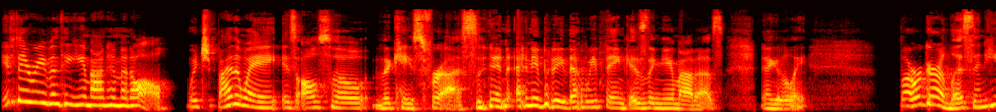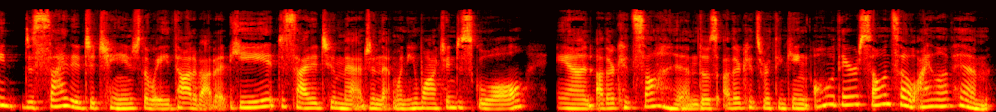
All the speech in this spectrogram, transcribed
if they were even thinking about him at all, which, by the way, is also the case for us and anybody that we think is thinking about us negatively. But regardless, then he decided to change the way he thought about it. He decided to imagine that when he walked into school and other kids saw him, those other kids were thinking, oh, there's so and so. I love him.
